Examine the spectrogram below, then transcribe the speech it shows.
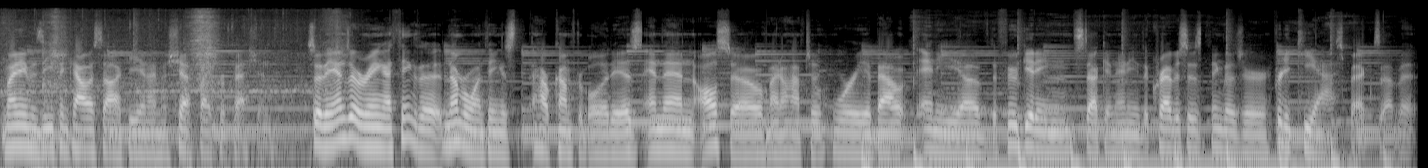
My name is Ethan Kawasaki and I'm a chef by profession. So the Enso ring, I think the number one thing is how comfortable it is. And then also, I don't have to worry about any of the food getting stuck in any of the crevices. I think those are pretty key aspects of it.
